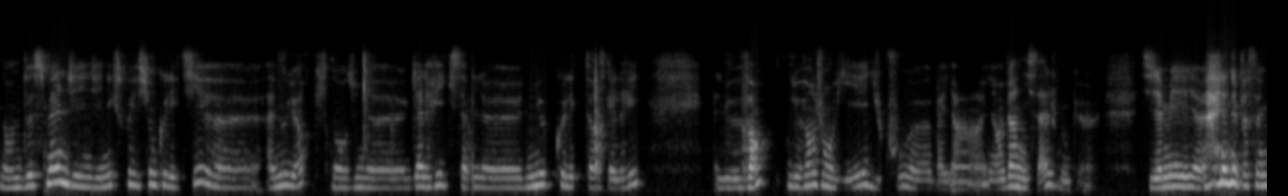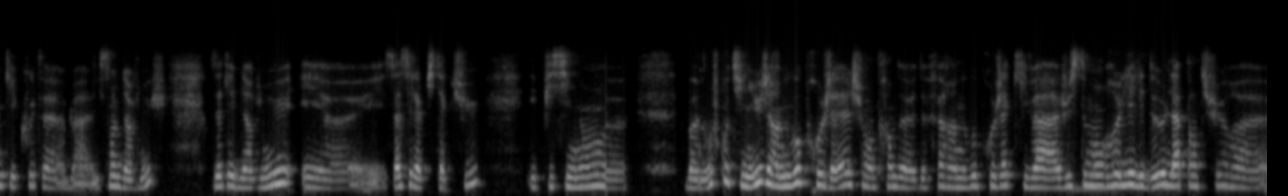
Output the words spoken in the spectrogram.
dans deux semaines, j'ai une exposition collective euh, à New York dans une galerie qui s'appelle New Collectors Gallery le 20, le 20 janvier. Du coup, bah, il y, a un vernissage. Donc, si jamais il y a des personnes qui écoutent, bah, ils sont les bienvenus. Vous êtes les bienvenus. Et ça, c'est la petite actu. Et puis sinon, bah non, je continue. J'ai un nouveau projet. Je suis en train de, faire un nouveau projet qui va justement relier les deux, la peinture euh,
